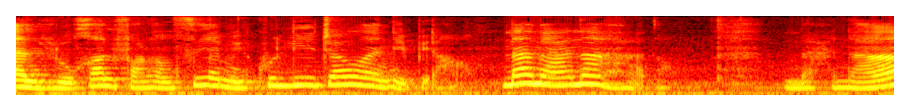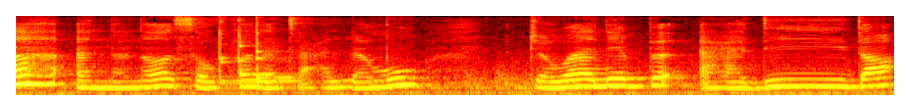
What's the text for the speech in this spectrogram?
اللغة الفرنسية من كل جوانبها. ما معنى هذا؟ معناه أننا سوف نتعلم جوانب عديدة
